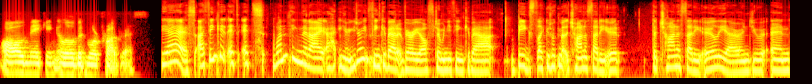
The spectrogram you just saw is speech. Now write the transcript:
all making a little bit more progress. Yes, I think it, it, it's one thing that I, you know, you don't think about it very often when you think about big, like you're talking about the China study, ear- the China study earlier, and you and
